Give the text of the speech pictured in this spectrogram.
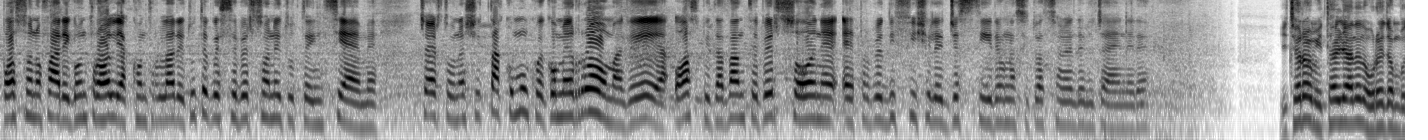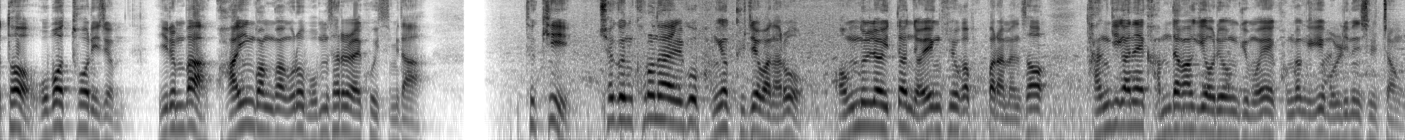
possono fare i controlli a controllare tutte queste persone tutte insieme. Certo, una città comunque come Roma che ospita tante persone è proprio difficile gestire una situazione del genere. 이처럼 이탈리아는 오래전부터 오버투어리즘, 이른바 과잉 관광으로 몸살을 앓고 있습니다. 특히 최근 코로나19 방역 규제 완화로 억눌려 있던 여행 수요가 폭발하면서 단기간에 감당하기 어려운 규모의 관광객이 몰리는 실정.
